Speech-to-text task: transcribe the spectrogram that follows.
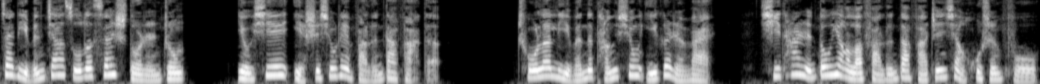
在李文家族的三十多人中，有些也是修炼法轮大法的，除了李文的堂兄一个人外。其他人都要了法轮大法真相护身符，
